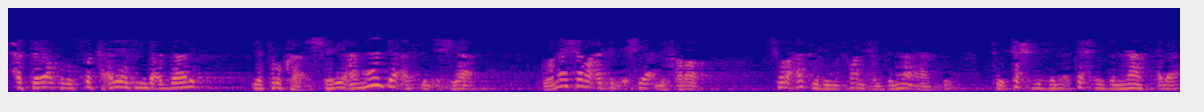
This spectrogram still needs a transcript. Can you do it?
حتى يأخذ الصك عليها ثم بعد ذلك يتركها. الشريعة ما جاءت بالإحياء ولا شرعت الإحياء لفراغ. شرعته لمصالح الجماعة تحفز, تحفز الناس على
